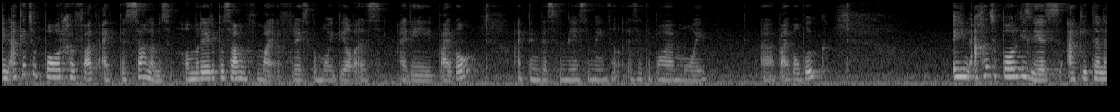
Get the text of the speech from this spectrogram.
En ek het so 'n paar gevat uit Psalms, omrede Psalm vir my 'n vreeslike mooi deel is uit die Bybel. Ek dink dis vir meeste mense is dit 'n baie mooi uh Bybelboek. En ek gaan so 'n paartjies lees. Ek het hulle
